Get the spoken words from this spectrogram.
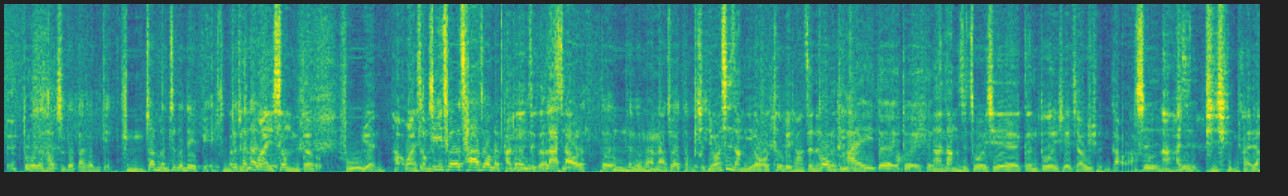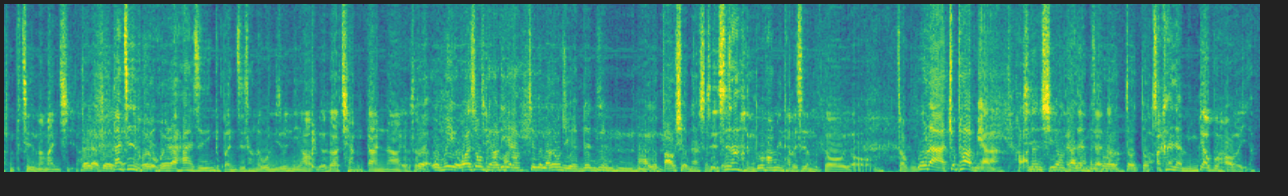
多了好几个百分点，嗯专门这个类别，你呃就看到有外送的服务员，好，外送机车擦撞了他的这个拉高了，对，嗯特别把它拿出来统计。有啊，市长有特别想要针对这个地开，对对对那当然是做一些更多的一些教育宣导啦。是那还是是提醒他要其实慢慢骑啦。对了对了但其实回回来，它还是一个本质上的问题，就是你要有时候要抢单啊，有时候对，我们有外送条例啊，这个劳动局很认真嗯啊，有保险啊什么的。事实上很多方面，台北市政府都有照顾。乌啦，就怕命啦，好，啊但是希望大家能够都都啊，看起来民调不好而已啊，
